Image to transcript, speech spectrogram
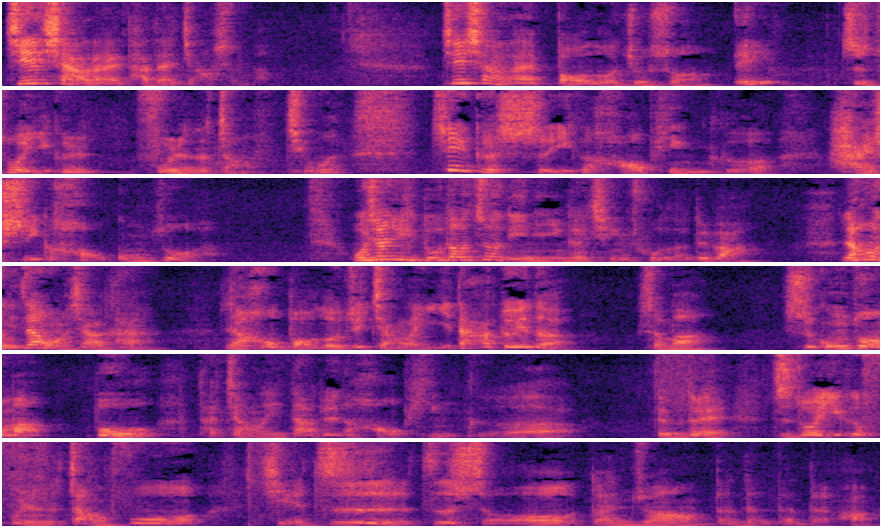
接下来他在讲什么？接下来保罗就说：“哎，只做一个富人的丈夫，请问这个是一个好品格，还是一个好工作？”我相信读到这里你应该清楚了，对吧？然后你再往下看，然后保罗就讲了一大堆的什么是工作吗？不，他讲了一大堆的好品格，对不对？只做一个富人的丈夫，节制、自守、端庄等等等等，哈。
